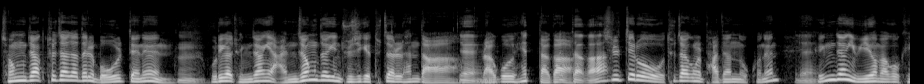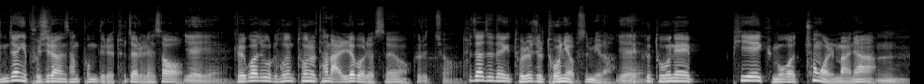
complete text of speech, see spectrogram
정작 투자자들을 모을 때는 음. 우리가 굉장히 안정적인 주식에 투자를 한다라고 했다가, 예. 했다가 실제로 투자금을 받아놓고는 예. 굉장히 위험하고 굉장히 부실한 상품들에 투자를 해서 예, 예. 결과적으로 돈, 돈을 다 날려버렸어요. 그렇죠. 투자자들에게 돌려줄 돈이 없습니다. 예. 근데 그 돈의 피해 규모가 총 얼마냐? 음.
